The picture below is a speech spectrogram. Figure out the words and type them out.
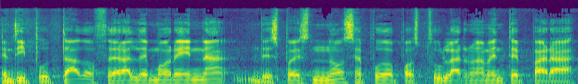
diputado federal de Morena, después no se pudo postular nuevamente para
